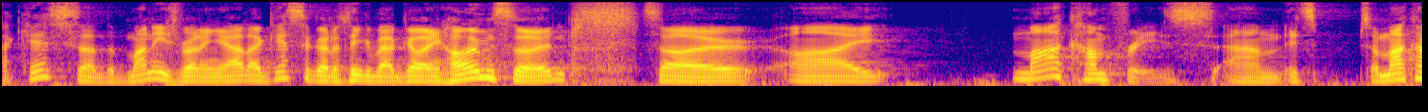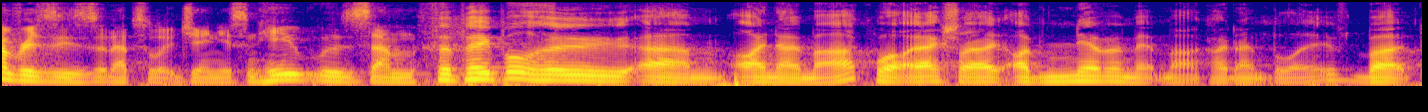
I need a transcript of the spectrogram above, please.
I guess uh, the money's running out. I guess I've got to think about going home soon. So I Mark Humphries, um, it's so Mark Humphries is an absolute genius, and he was um, For people who um, I know Mark, well, actually, I, I've never met Mark, I don't believe, but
